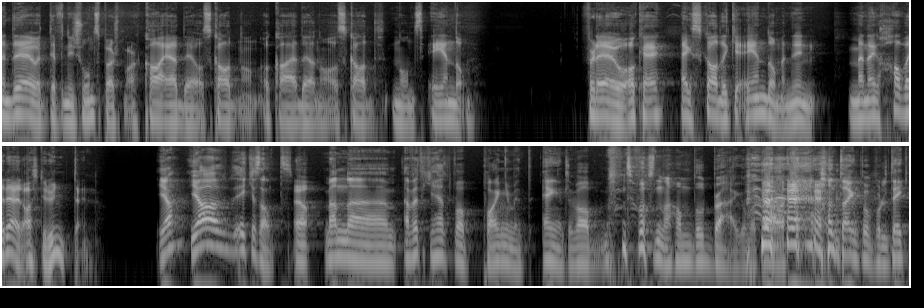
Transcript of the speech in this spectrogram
Men det er jo et definisjonsspørsmål. Hva er det å skade noen, og hva er det å skade noens eiendom? For det er jo OK, jeg skader ikke eiendommen din, men jeg havarerer alt rundt den. Ja, ja ikke sant? Ja. Men uh, jeg vet ikke helt hva poenget mitt egentlig var. Det var sånn humble brag om at jeg har tenkt på politikk.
